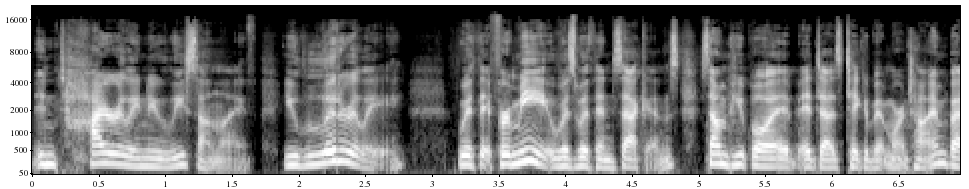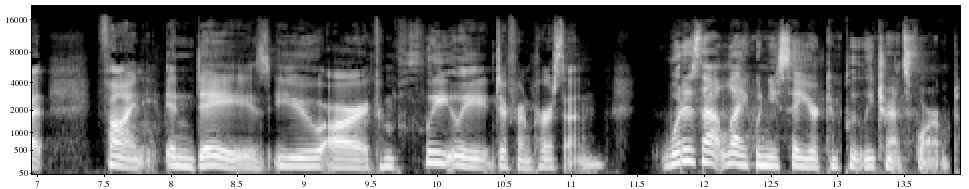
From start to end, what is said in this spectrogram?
entirely new lease on life. You literally, with it, for me, it was within seconds. Some people, it, it does take a bit more time, but fine. In days, you are a completely different person. What is that like when you say you're completely transformed?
